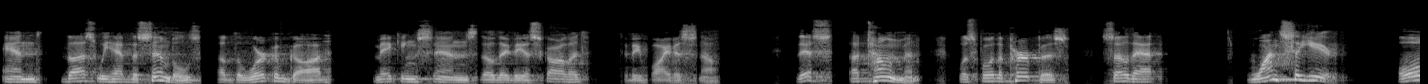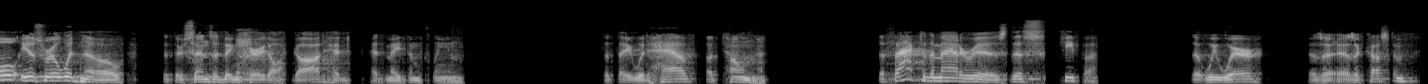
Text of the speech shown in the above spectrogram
And thus we have the symbols of the work of God making sins, though they be as scarlet, to be white as snow. This atonement was for the purpose so that once a year, all Israel would know that their sins had been carried off. God had, had made them clean. That they would have atonement. The fact of the matter is, this kippah that we wear as a, as a custom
